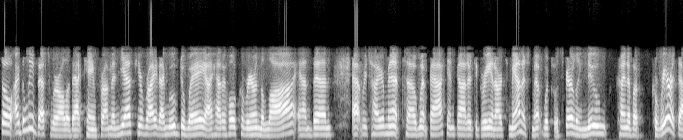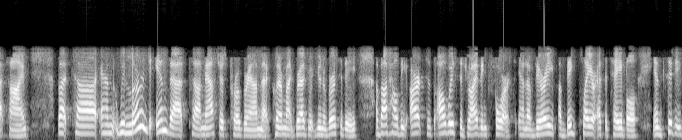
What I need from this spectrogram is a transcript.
So I believe that's where all of that came from. And yes, you're right. I moved away. I had a whole career in the law, and then at retirement uh, went back and got a degree in arts management, which was fairly new kind of a career at that time but uh, and we learned in that uh, master's program at Claremont Graduate University about how the arts is always the driving force and a very a big player at the table in cities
